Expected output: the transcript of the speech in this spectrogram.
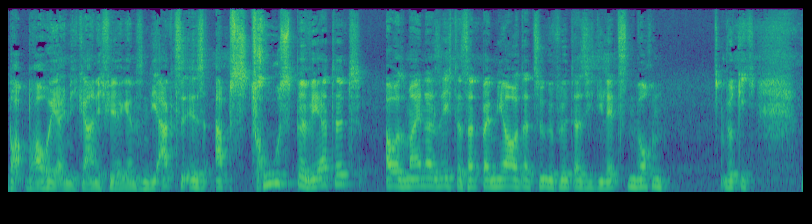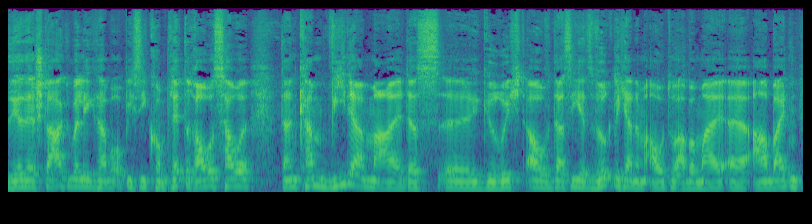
brauche ich eigentlich gar nicht viel ergänzen. Die Aktie ist abstrus bewertet aus meiner Sicht. Das hat bei mir auch dazu geführt, dass ich die letzten Wochen wirklich sehr, sehr stark überlegt habe, ob ich sie komplett raushaue. Dann kam wieder mal das äh, Gerücht auf, dass sie jetzt wirklich an einem Auto aber mal äh, arbeiten.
